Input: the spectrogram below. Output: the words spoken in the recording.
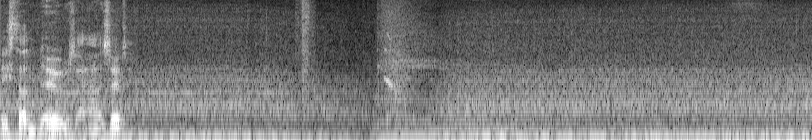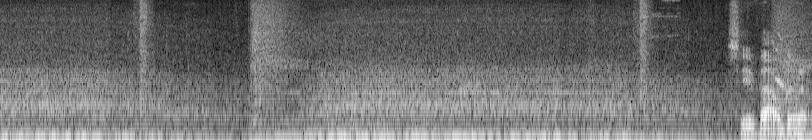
At least I knew it was a hazard. See if that'll do it.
